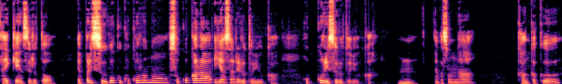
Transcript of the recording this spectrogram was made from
体験すると、やっぱりすごく心の底から癒されるというか、ほっこりするというか、うん。なんかそんな感覚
